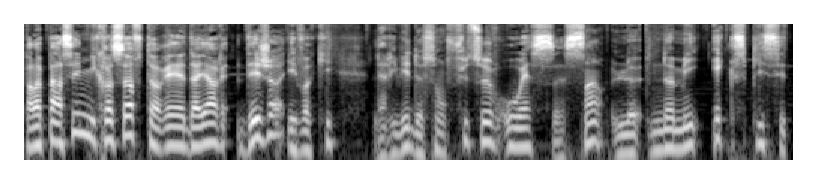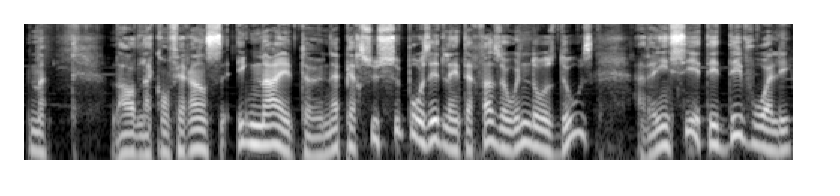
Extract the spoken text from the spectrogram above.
Par le passé, Microsoft aurait d'ailleurs déjà évoqué l'arrivée de son futur OS sans le nommer explicitement. Lors de la conférence Ignite, un aperçu supposé de l'interface de Windows 12 avait ainsi été dévoilé.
